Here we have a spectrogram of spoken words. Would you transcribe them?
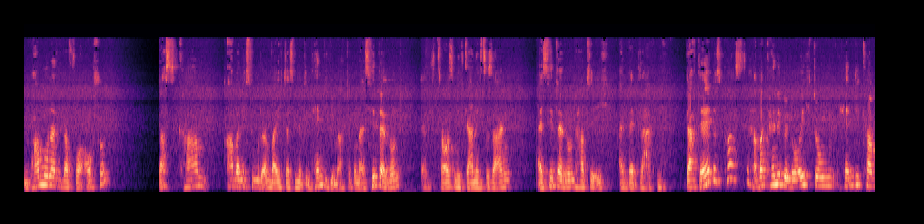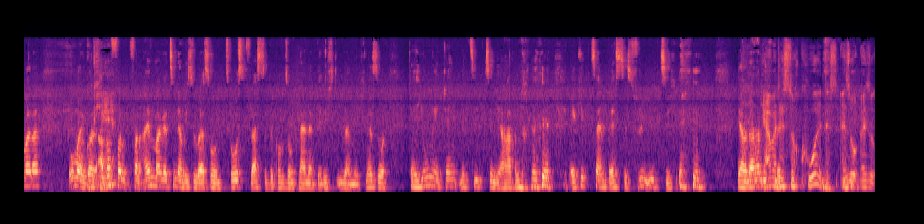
Ein paar Monate davor auch schon. Das kam aber nicht so gut an, weil ich das mit dem Handy gemacht habe. Und als Hintergrund, ich traue es mich gar nicht zu sagen, als Hintergrund hatte ich ein Bettlaken. Ich dachte, hey, das passt, aber keine Beleuchtung, Handykamera. Oh mein Gott, okay. aber von, von einem Magazin habe ich sogar so ein Trostpflaster bekommen, so ein kleiner Bericht über mich. Ne? So, der junge Cenk mit 17 Jahren, er gibt sein Bestes, früh übt sich. ja, und dann ja aber das ist doch cool. Das, also, also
